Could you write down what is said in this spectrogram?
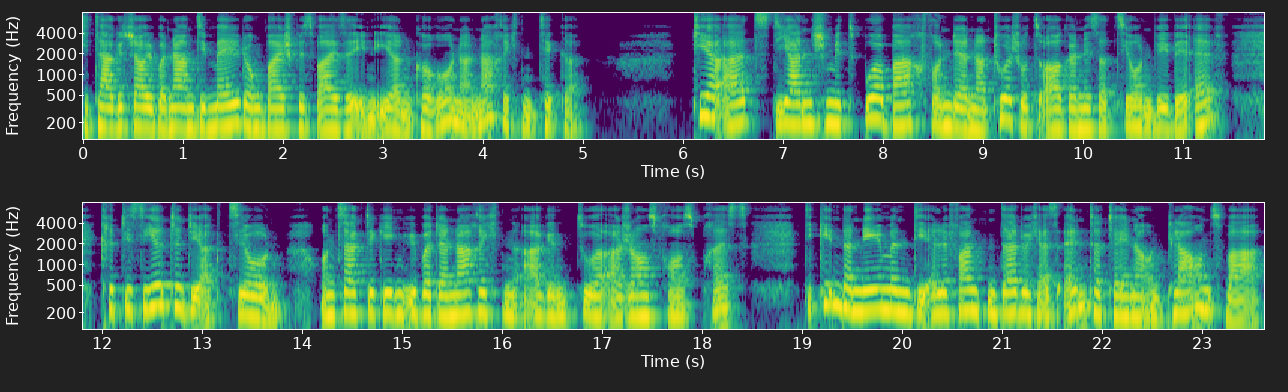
Die Tagesschau übernahm die Meldung beispielsweise in ihren Corona-Nachrichtenticker. Tierarzt Jan Schmidt-Burbach von der Naturschutzorganisation WWF kritisierte die Aktion und sagte gegenüber der Nachrichtenagentur Agence France Presse, die Kinder nehmen die Elefanten dadurch als Entertainer und Clowns wahr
